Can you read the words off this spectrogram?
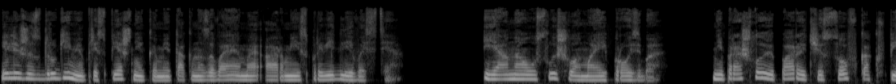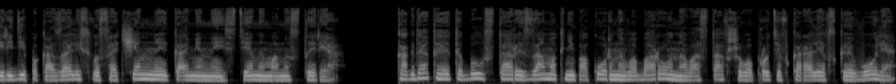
или же с другими приспешниками так называемой армии справедливости. И она услышала мои просьбы. Не прошло и пары часов, как впереди показались высоченные каменные стены монастыря. Когда-то это был старый замок непокорного барона, восставшего против королевской воли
